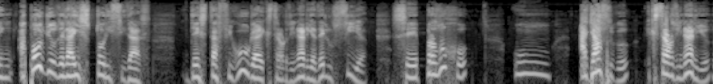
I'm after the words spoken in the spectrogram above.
en apoyo de la historicidad de esta figura extraordinaria de Lucía, se produjo un hallazgo extraordinario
